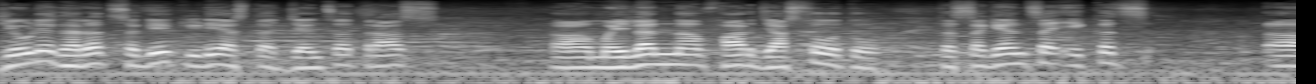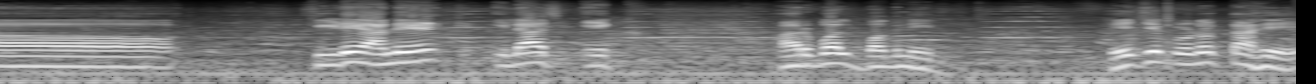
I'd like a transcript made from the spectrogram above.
जेवढे घरात सगळे किडे असतात ज्यांचा त्रास महिलांना फार जास्त होतो तर सगळ्यांचा एकच किडे आणि इलाज एक हर्बल बगनील हे जे प्रोडक्ट आहे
